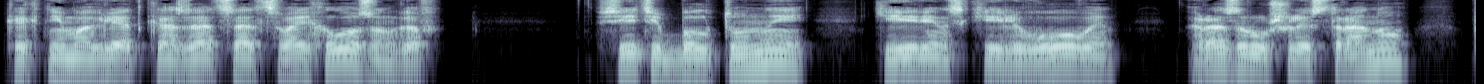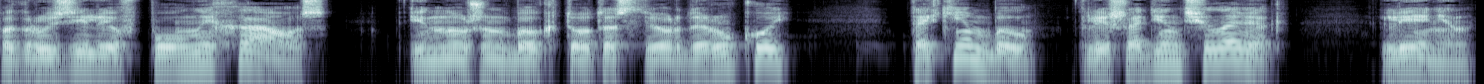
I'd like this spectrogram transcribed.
как не могли отказаться от своих лозунгов. Все эти болтуны, Керенские, Львовы, разрушили страну, погрузили в полный хаос, и нужен был кто-то с твердой рукой. Таким был лишь один человек — Ленин,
